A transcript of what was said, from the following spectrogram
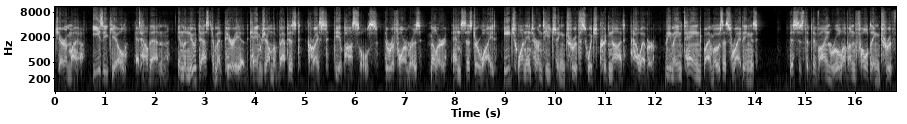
Jeremiah, Ezekiel, et al. Then, in the New Testament period came John the Baptist, Christ, the apostles, the reformers, Miller, and Sister White, each one in turn teaching truths which could not, however, be maintained by Moses' writings. This is the divine rule of unfolding truth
